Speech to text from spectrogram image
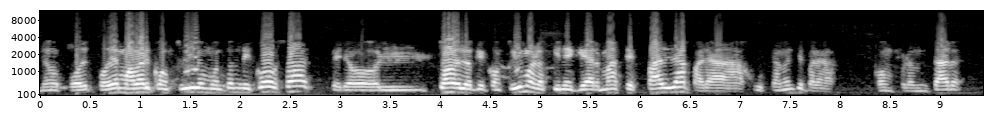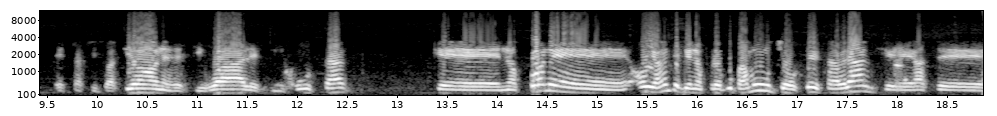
No podemos haber construido un montón de cosas, pero todo lo que construimos nos tiene que dar más espalda para justamente para confrontar estas situaciones desiguales, injustas, que nos pone, obviamente que nos preocupa mucho, ustedes sabrán que hace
